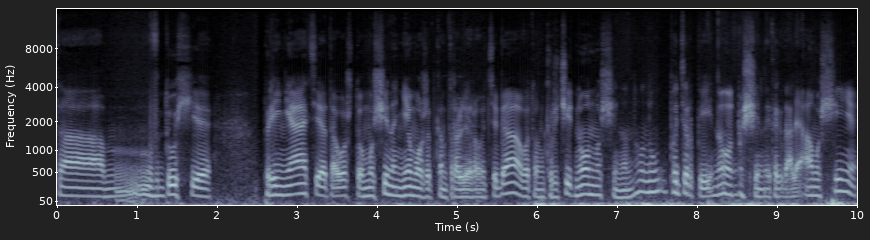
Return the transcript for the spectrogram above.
в духе принятия того, что мужчина не может контролировать тебя, вот он кричит, ну он мужчина, ну, ну потерпи, ну он мужчина и так далее. А мужчине,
